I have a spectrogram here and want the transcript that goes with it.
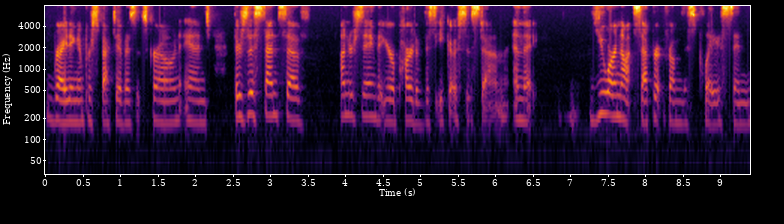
writing and perspective as it's grown. And there's this sense of understanding that you're a part of this ecosystem and that you are not separate from this place and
